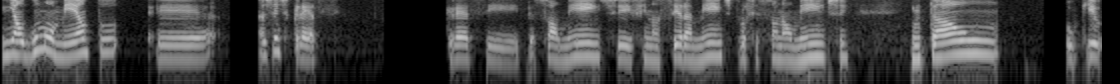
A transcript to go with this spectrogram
em algum momento é, a gente cresce. Cresce pessoalmente, financeiramente, profissionalmente. Então, o que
